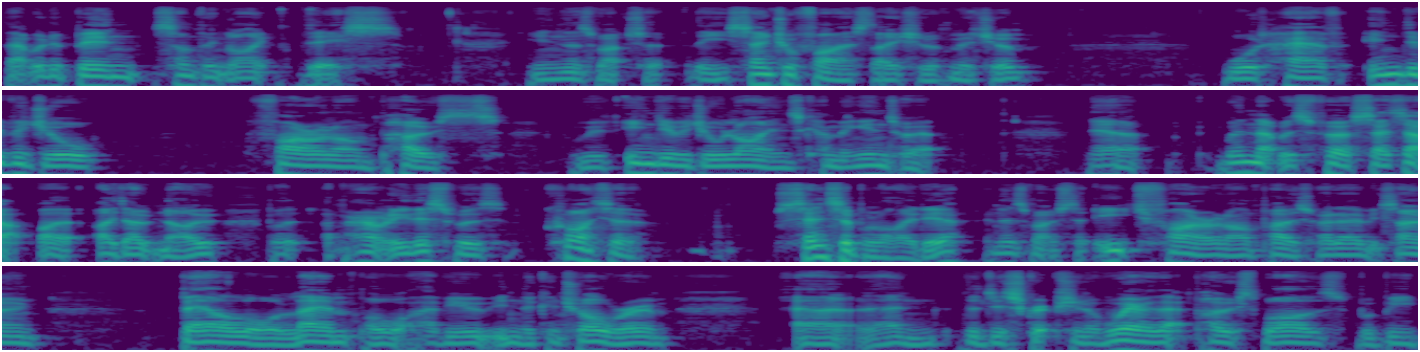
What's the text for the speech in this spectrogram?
that would have been something like this, in as much that the central fire station of Mitcham would have individual fire alarm posts with individual lines coming into it. Now, when that was first set up, I, I don't know, but apparently this was quite a sensible idea, in as much that each fire alarm post would have its own bell or lamp or what have you in the control room, uh, and the description of where that post was would be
